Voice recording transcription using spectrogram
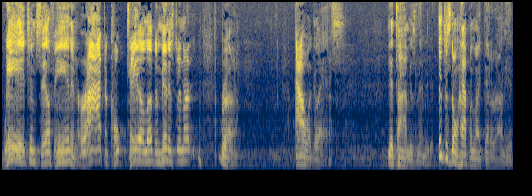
wedge himself in and ride the coattail of the minister. Not, bruh, hourglass. Your time is limited. It just don't happen like that around here.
